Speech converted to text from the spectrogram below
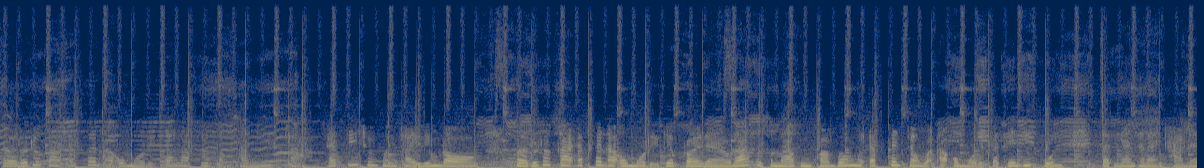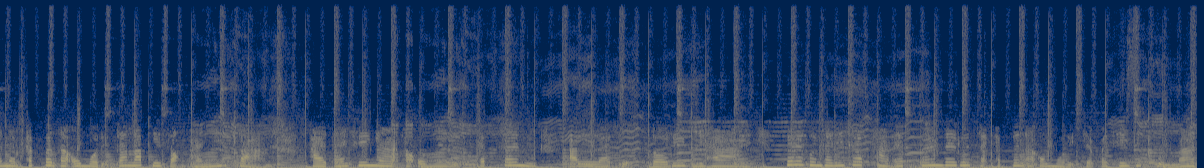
เปิดฤดูกาลแอปเปิลอาโอโมริต้อนรับปี 2023 แพตตี้ชวนคนไทยริมรอง เปิดฤดูกาลแอปเปิลอาโอโมริเรียบร้อยแล้ว ล่าสุดสมาคมความร่วมมือแอปเปิลจังหวัดอาโอโมริประเทศญี่ปุ่น จัดงานแถลงข่าวแนะนำแอปเปิลอาโอโมริต้อนรับปี 2023 ภายใต้ชื่องานอาโอโมริแอปเปิล Unwrapped Story Behind เพื่อให้คนไทยที่ชอบทานแอปเปิลได้รู้จักแอปเปิลอาโอโมริจากประเทศญี่ปุ่นมาก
